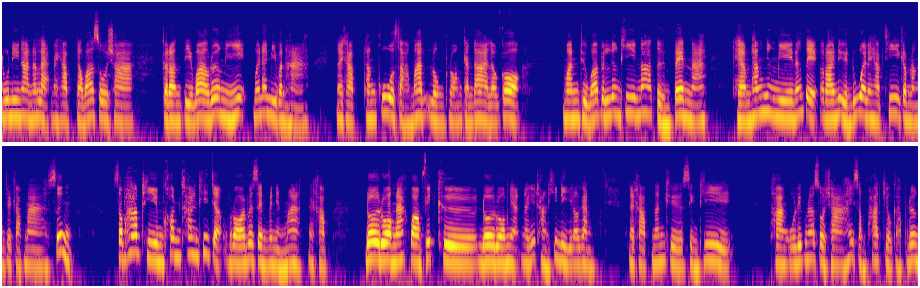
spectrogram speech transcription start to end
นู่นนี่นั่นนั่นแหละนะครับ แต่ว่าโซชาการันตีว่าเรื่องนี้ไม่ได้มีปัญหานะครับ ทั้งคู่สามารถลงพร้อมกันได้ แล้วก็มันถือว่าเป็นเรื่องที่น่าตื่นเต้นนะ แถมทั้งยังมีนักเตะรายอื่นด้วยนะครับ ที่กำลังจะกลับมา ซึ่งสภาพทีมค่อนข้างที่จะร้อยเปอร์เซ็นต์เป็นอย่างมากนะครับ โดยรวมนะความฟิตคือโดยรวมเนี่ยในทิศทางที่ดีแล้วกันนะครับ นั่นคือสิ่งที่ทางโอลิกุนาโซชาให้สัมภาษณ์เกี่ยวกับเรื่อง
